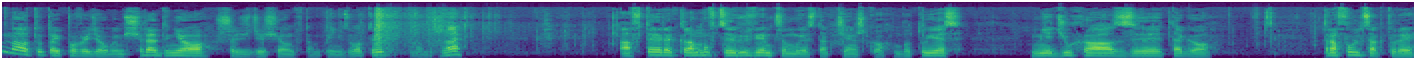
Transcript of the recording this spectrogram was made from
No tutaj powiedziałbym średnio 65 zł. Dobrze. A w tej reklamówce już wiem czemu jest tak ciężko, bo tu jest miedziucha z tego trafulca, który,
